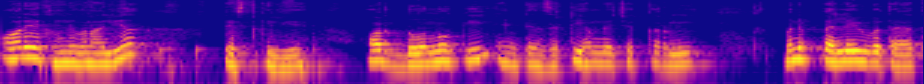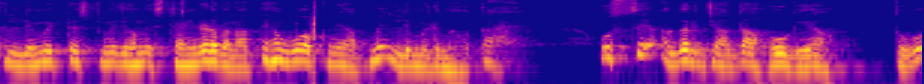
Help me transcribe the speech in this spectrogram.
और एक हमने बना लिया टेस्ट के लिए और दोनों की इंटेंसिटी हमने चेक कर ली। मैंने पहले भी बताया था लिमिट टेस्ट में जो हम स्टैंडर्ड बनाते हैं, वो अपने आप में लिमिट में होता है। उससे अगर ज़्यादा हो गया तो वो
